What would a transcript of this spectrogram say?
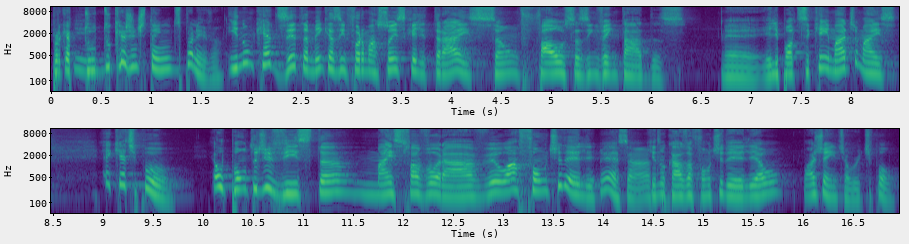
Porque é tudo que a gente tem disponível. E não quer dizer também que as informações que ele traz são falsas, inventadas. É, ele pode se queimar demais. É que é tipo. É o ponto de vista mais favorável à fonte dele. É, exato. Que no caso a fonte dele é o, agente, é o Rich Paul.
